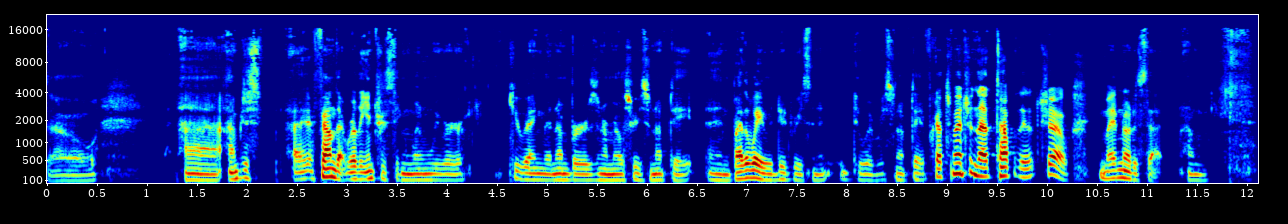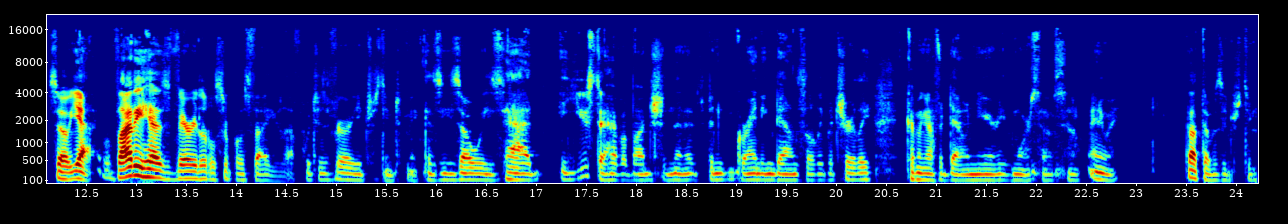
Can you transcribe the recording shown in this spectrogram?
So uh, I'm just I found that really interesting when we were QAing the numbers in our most recent update. And by the way, we did recent do a recent update. I forgot to mention that at the top of the show. You might have noticed that. Um, so yeah, Vladdy has very little surplus value left, which is very interesting to me because he's always had. He used to have a bunch, and then it's been grinding down slowly but surely, coming off a down year even more so. So anyway, thought that was interesting.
